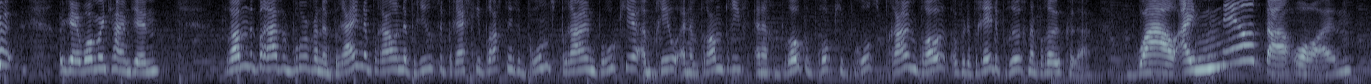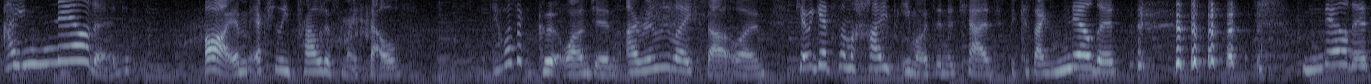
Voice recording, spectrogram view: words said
okay, one more time, Jim. Bram, de brave broer van de breine, brouwende Brielse Brechtje, bracht in zijn bronsbruin broekje een bril en een brandbrief en een gebroken brokje bros bruin brood over de brede brug naar Breukelen. Wow, I nailed that one. I nailed it. Oh, I am actually proud of myself. It was a good one, Jin. I really like that one. Can we get some hype emotes in the chat? Because I nailed it. nailed it.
